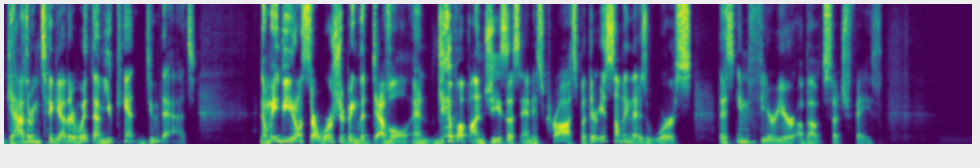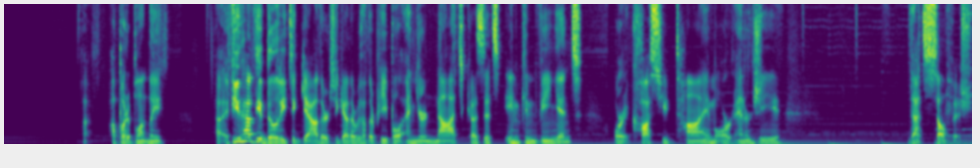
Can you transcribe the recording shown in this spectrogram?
gathering together with them. You can't do that. Now, maybe you don't start worshiping the devil and give up on Jesus and his cross, but there is something that is worse, that is inferior about such faith. Uh, I'll put it bluntly. Uh, if you have the ability to gather together with other people and you're not because it's inconvenient or it costs you time or energy, that's selfish.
